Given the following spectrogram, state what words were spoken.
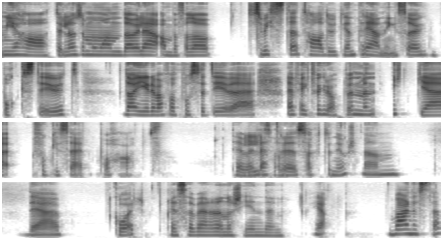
mye hat, eller noe, så må man, da vil jeg anbefale å twiste, ta det ut i en treningsøkt, boks det ut. Da gir det i hvert fall positiv eh, effekt for kroppen, men ikke fokuser på hat. Det er Lettere sant. sagt enn gjort, men det går. Reserver energien din. Hva er neste?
